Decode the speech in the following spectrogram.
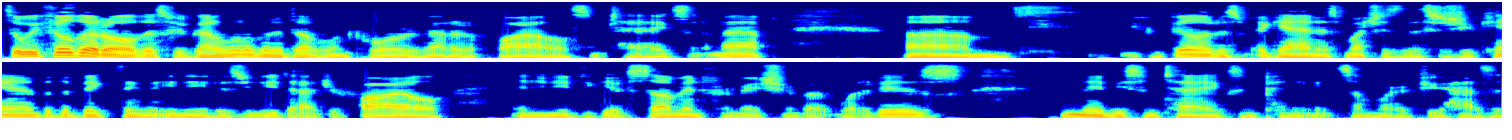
So we filled out all this. We've got a little bit of Dublin core. We've added a file, some tags, and a map. Um, you can fill out as, again as much as this as you can, but the big thing that you need is you need to add your file and you need to give some information about what it is, maybe some tags and pinning it somewhere if you has a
